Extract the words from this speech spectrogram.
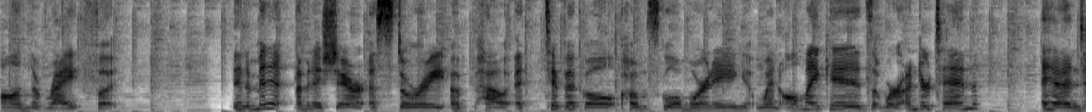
on the right foot. In a minute, I'm going to share a story about a typical homeschool morning when all my kids were under 10. And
